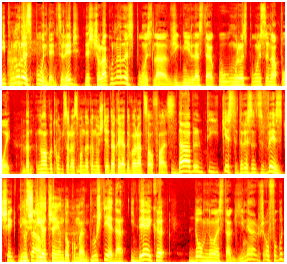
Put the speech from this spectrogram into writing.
Tipul nu răspunde, înțelegi? Deci Ciolacu n-a răspuns la jignirile astea cu un răspuns înapoi. Dar nu a avut cum să răspundă că nu știe dacă e adevărat sau fals. Da, e chestie, trebuie să-ți vezi ce Nu știe ce e în document. Nu știe, dar ideea e că domnul ăsta Ghinea au făcut,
